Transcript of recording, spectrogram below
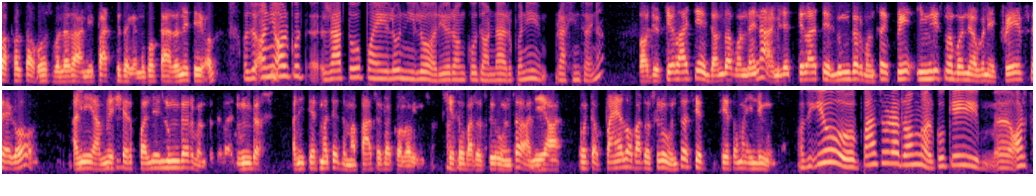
सफलता होस् भनेर हामी पाठ पूजा गर्नुको कारण नै त्यही हो। हजुर अनि अर्को रातो पहेँलो निलो हरियो रङको झन्डाहरू पनि राखिन्छ होइन? हजुर त्यसलाई चाहिँ झन्डा भन्दैन हामीले त्यसलाई चाहिँ लुङ्गर भन्छ प्रे इङ्ग्लिसमा भन्यो भने प्रे फ्ल्याग हो। अनि हामीले शेर्पाले लुङ्गर भन्छ त्यसलाई लुङ्गर। अनि त्यसमा चाहिँ जम्मा पाँचवटा कलर हुन्छ सेतोबाट सुरु हुन्छ अनि उता पहेँलोबाट सुरु हुन्छ सेत सेतोमा इन्डिङ हुन्छ। हजुर यो पाँचवटा रङहरूको केही अर्थ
